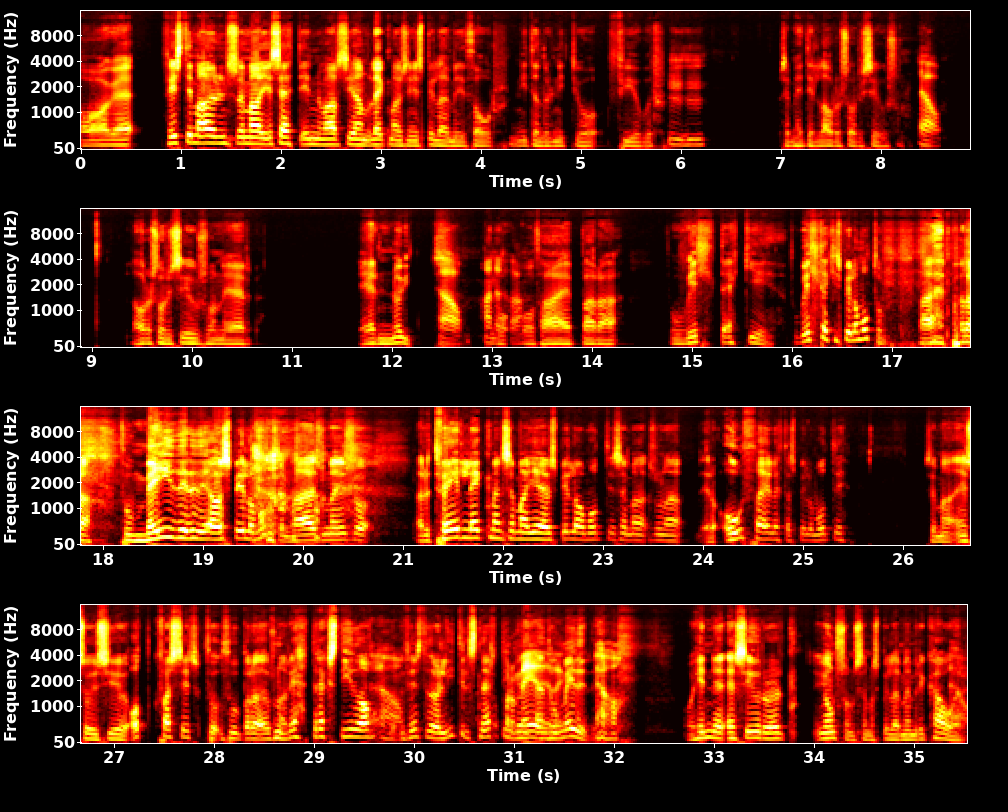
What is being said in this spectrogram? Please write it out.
og e, fyrsti maðurinn sem að ég sett inn var síðan leikmaður sem ég spilaði með í Þór 1994 mm sem heitir Lárus Óri Sigursson já, Lárus Óri Sigursson er er nöyt já, hann er og, það. og það er bara þú vilt ekki, þú vilt ekki spila mótum það er bara, þú meiðir því að spila mótum, það er svona eins og það eru tveir leikmenn sem að ég hef spila á móti sem að svona eru óþægilegt að spila á móti. Sem að eins og þau séu oddkvassir, þú, þú bara svona rétt rekst í þá, Já. finnst þetta að lítil snerting en, þú meiðir því og hinn er, Sigur Örn Jónsson sem að spilaði með mér í K.R.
